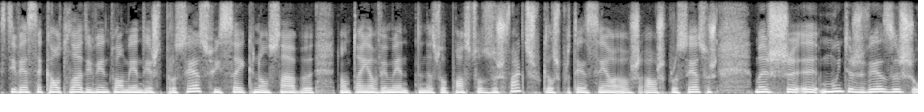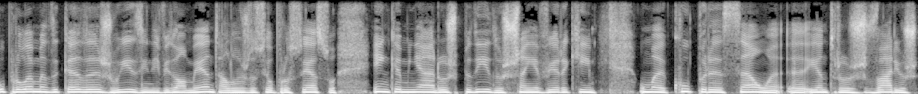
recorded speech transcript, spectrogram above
se tivesse acautelado eventualmente este processo e sei que não sabe, não tem obviamente na sua posse todos os factos, porque eles pertencem aos, aos processos, mas uh, muitas vezes o problema de cada juiz individualmente, à luz do seu processo, encaminhar os pedidos sem haver aqui uma cooperação uh, entre os vários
